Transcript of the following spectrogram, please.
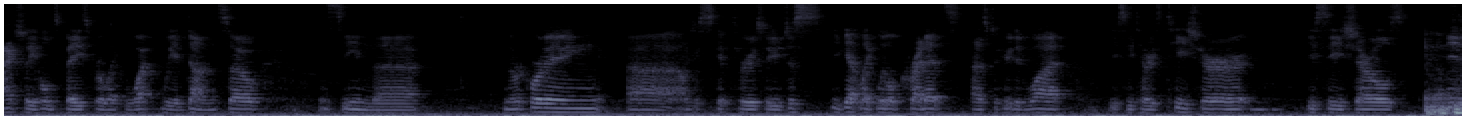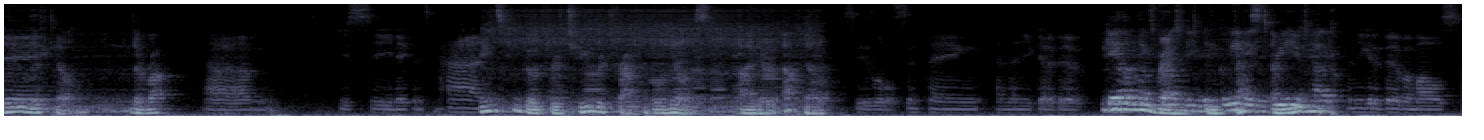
actually hold space for like what we had done. So you can see in the in the recording uh, I'll just skip through. So you just you get like little credits as to who did what. You see Terry's T-shirt. You see Cheryl's Blue lift hill. The rock. Um, you see Nathan's pad. Trains can go through two retractable hills, either uphill. See his little synth thing, and then you get a bit of Galen thinks Red Crosby with and gleaming green amusement. then you get a bit of Amahl's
